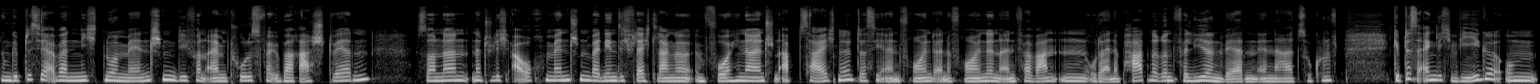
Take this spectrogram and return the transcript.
Nun gibt es ja aber nicht nur Menschen, die von einem Todesfall überrascht werden, sondern natürlich auch Menschen, bei denen sich vielleicht lange im Vorhinein schon abzeichnet, dass sie einen Freund, eine Freundin, einen Verwandten oder eine Partnerin verlieren werden in naher Zukunft. Gibt es eigentlich Wege, um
